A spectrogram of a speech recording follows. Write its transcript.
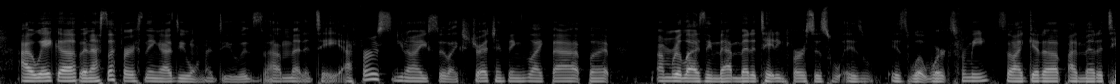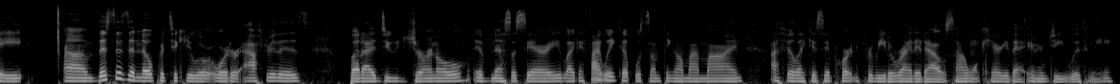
I wake up, and that's the first thing I do want to do is uh, meditate. At first, you know, I used to like stretch and things like that, but I'm realizing that meditating first is is is what works for me. So I get up, I meditate. Um, this is in no particular order after this, but I do journal if necessary. Like if I wake up with something on my mind, I feel like it's important for me to write it out so I won't carry that energy with me.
